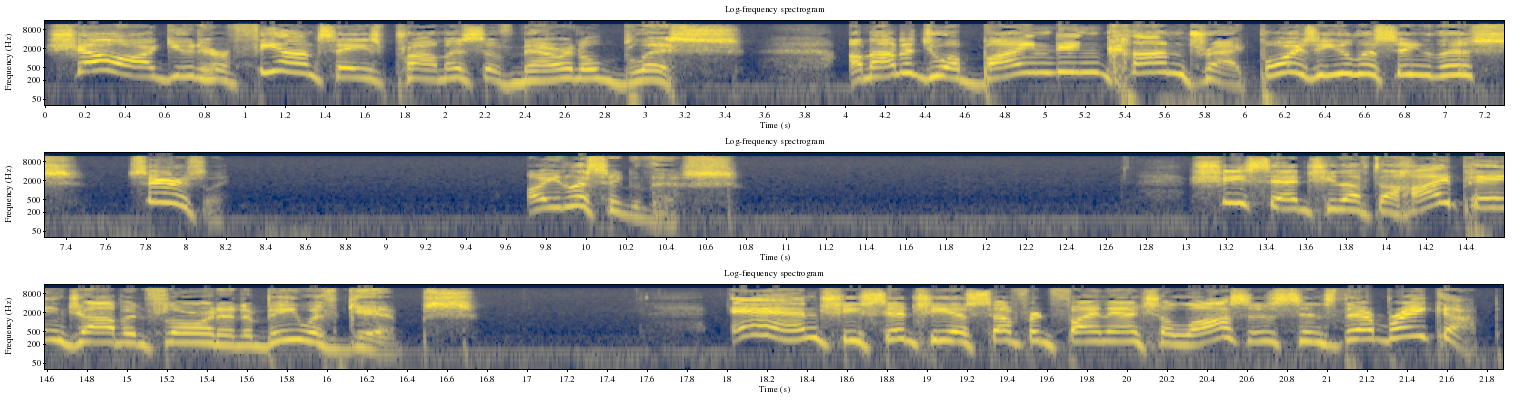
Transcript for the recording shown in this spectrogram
Shell argued her fiancé's promise of marital bliss amounted to a binding contract. Boys, are you listening to this? Seriously. Are you listening to this? She said she left a high-paying job in Florida to be with Gibbs. And she said she has suffered financial losses since their breakup.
